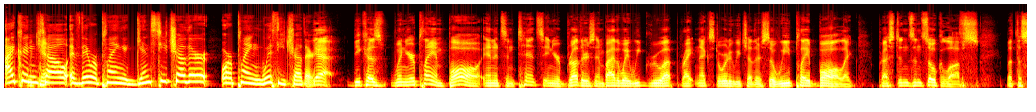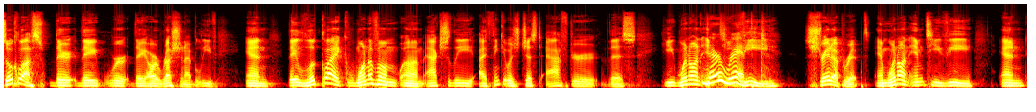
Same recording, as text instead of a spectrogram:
I couldn't tell if they were playing against each other or playing with each other. Yeah, because when you're playing ball and it's intense and your brothers, and by the way, we grew up right next door to each other, so we played ball like Preston's and Sokolovs. But the Sokolovs, they they were they are Russian, I believe, and they look like one of them. Um, actually, I think it was just after this. He went on They're MTV, straight up ripped, and went on MTV and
